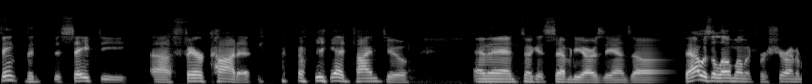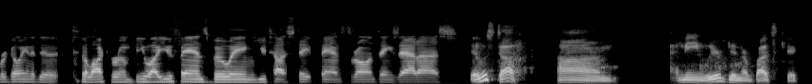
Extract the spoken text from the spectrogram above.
think the the safety uh, fair caught it. he had time to, and then took it 70 yards the end zone. That was a low moment for sure. I remember going into the, to the locker room, BYU fans booing, Utah State fans throwing things at us. It was tough. Um, I mean, we were getting our butts kicked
